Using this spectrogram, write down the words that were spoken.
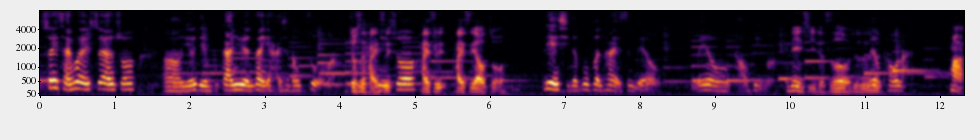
所以才会虽然说，呃，有一点不甘愿，但也还是都做嘛。就是还是你说还是还是要做练习的部分，他也是没有没有逃避嘛。练习的时候就是没有偷懒，骂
